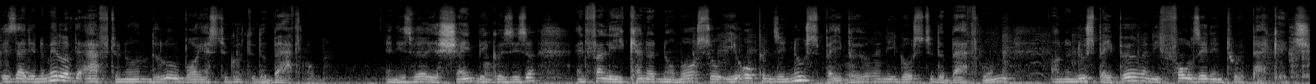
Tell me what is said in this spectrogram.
is that in the middle of the afternoon, the little boy has to go to the bathroom. And he's very ashamed hmm. because he's a, and finally he cannot no more, so he opens a newspaper and he goes to the bathroom on a newspaper and he folds it into a package.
